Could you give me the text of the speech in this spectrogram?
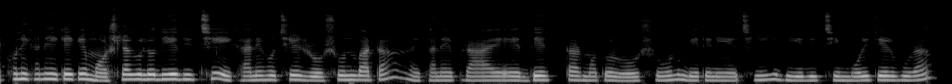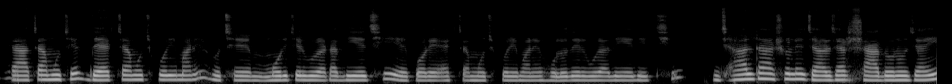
এখন এখানে একে একে মশলাগুলো দিয়ে দিচ্ছি। এখানে হচ্ছে রসুন বাটা, এখানে প্রায় দেড়টার মতো রসুন বেটে নিয়েছি। দিয়ে দিচ্ছি মরিচের গুঁড়া। চা চামচের দেড় চামচ পরিমাণে হচ্ছে মরিচের গুঁড়াটা দিয়েছি। এরপরে এক চামচ পরিমাণে হলুদের গুঁড়া দিয়ে দিচ্ছি। ঝালটা আসলে যার যার স্বাদ অনুযায়ী,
